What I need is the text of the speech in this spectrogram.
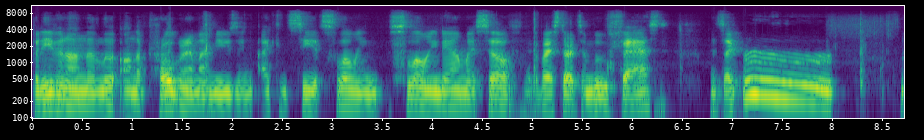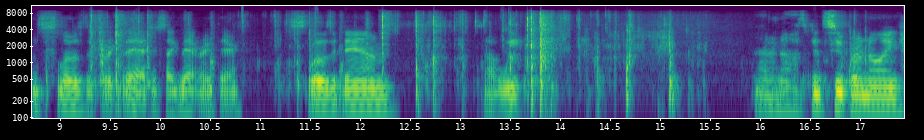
But even on the on the program I'm using, I can see it slowing slowing down myself. Like if I start to move fast, it's like and slows the frick that just like that right there. Slows it down. A week. I don't know. It's been super annoying.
